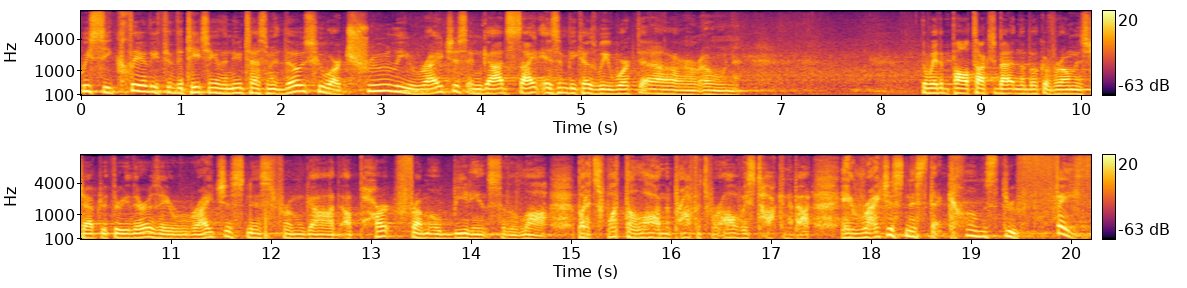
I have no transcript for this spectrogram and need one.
we see clearly through the teaching of the New Testament those who are truly righteous in God's sight isn't because we worked it out on our own. The way that Paul talks about it in the book of Romans, chapter 3, there is a righteousness from God apart from obedience to the law. But it's what the law and the prophets were always talking about a righteousness that comes through faith,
